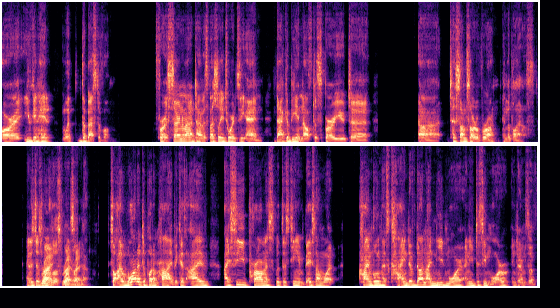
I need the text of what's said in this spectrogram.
or you can hit with the best of them for a certain amount of time, especially towards the end, that could be enough to spur you to uh to some sort of run in the playoffs. And it's just one of those right, sports like that. So I wanted to put him high because I I see promise with this team based on what Chaim Bloom has kind of done. I need more. I need to see more in terms of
